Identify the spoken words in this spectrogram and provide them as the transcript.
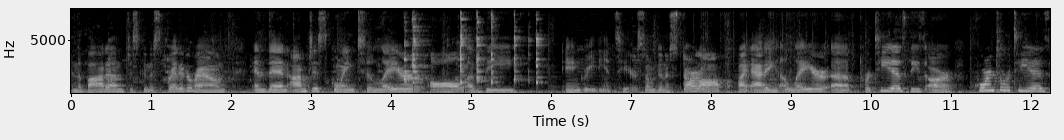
in the bottom, just gonna spread it around. And then I'm just going to layer all of the ingredients here. So I'm gonna start off by adding a layer of tortillas. These are corn tortillas.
